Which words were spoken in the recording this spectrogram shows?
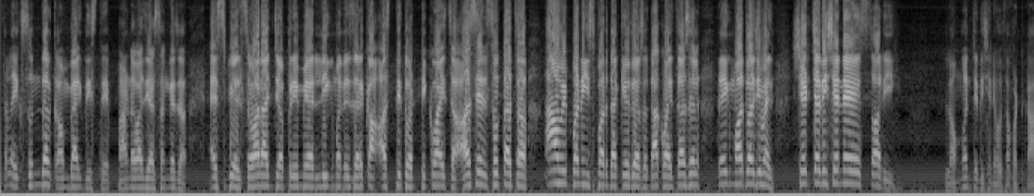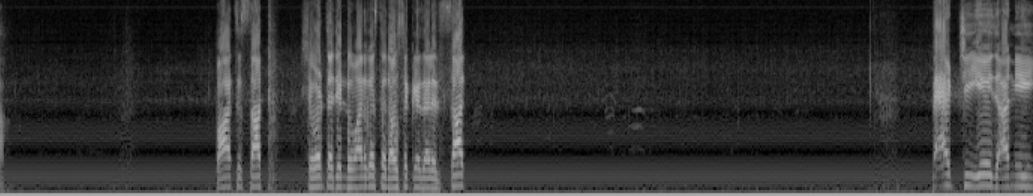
चला एक सुंदर कमबॅक दिसते पांडवाज या संघाचं. S P L Swarajya premier लीगमध्ये जर का अस्तित्व टिकवायचं असेल स्वतःच आम्ही पण ही स्पर्धा खेळतो असं दाखवायचं असेल तर एक महत्वाची मॅच शेटच्या दिशेने सॉरी लॉंगॉनच्या दिशेने होता फटका. पाच सात. शेवटचा चेंडू मार्गस्थ धावसंख्या झाले सात. बॅटची एज आणि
